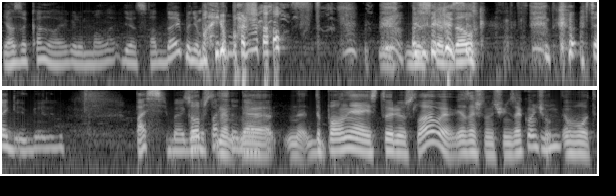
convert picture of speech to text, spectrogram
я заказал. Я говорю, молодец, отдай мне мою, пожалуйста. Протягивает, говорит, Спасибо. Собственно, э, дополняя историю Славы, я знаю, что он еще не закончил, вот,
